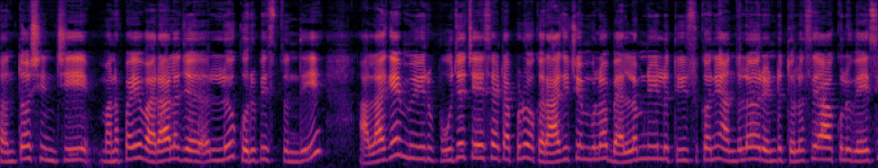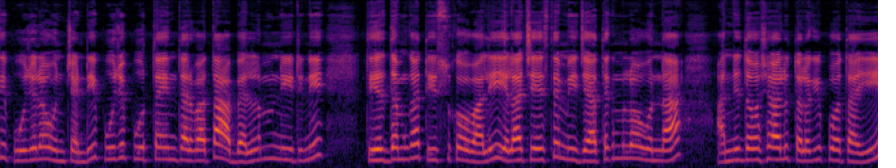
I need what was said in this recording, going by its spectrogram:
సంతోషించి మనపై వరాల జల్లు కురిపిస్తుంది. అలాగే మీరు పూజ చేసేటప్పుడు ఒక రాగి చెంబులో బెల్లం నీళ్ళు తీసుకొని అందులో రెండు తులసి ఆకులు వేసి పూజలో ఉంచండి. పూజ పూర్తయిన తర్వాత ఆ బెల్లం నీటిని తీర్థంగా తీసుకోవాలి. ఇలా చేస్తే మీ జాతకంలో ఉన్న అన్ని దోషాలు తొలగిపోతాయి.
